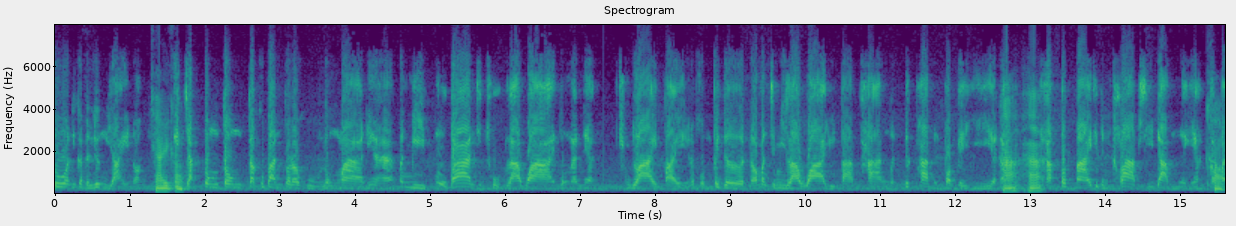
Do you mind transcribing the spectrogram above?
ตัวนี่ก็เป็นเรื่องใหญ่เนาะใช่ครับจากตรงตรงตะกุบันปรหูลงมาเนี่ยฮะมันมีหมู่บ้านที่ถูกลาวาตรงนั้นเนี่ยทำลายไปแล้วผมไปเดินเนาะมันจะมีลาวาอยู่ตามทางเหมือนนึกภาพเป็นปอมเปอีอะนะฮะฮะนะครับต้นไม้ที่เป็นคราบสีดำอะไรเงี้ยครับเข้าไป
